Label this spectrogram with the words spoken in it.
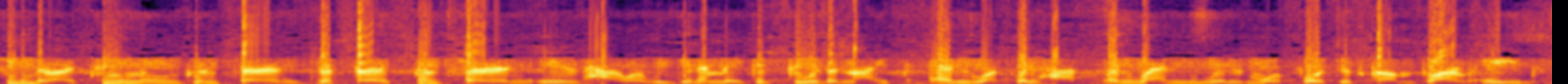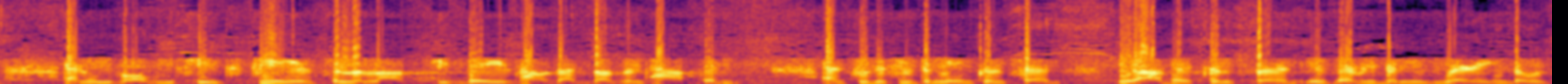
Think there are two main concerns. The first concern is how are we going to make it through the night and what will happen, and when will more forces come to our aid? And we've obviously experienced in the last few days how that doesn't happen. And so this is the main concern. The other concern is everybody is wearing those,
